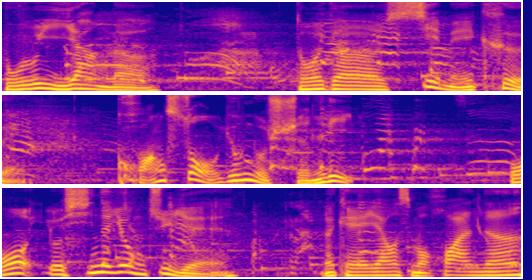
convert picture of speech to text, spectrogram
不一样了，多一个谢梅克哎。狂兽拥有神力。我有新的用具耶。OK，要用什么换呢？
